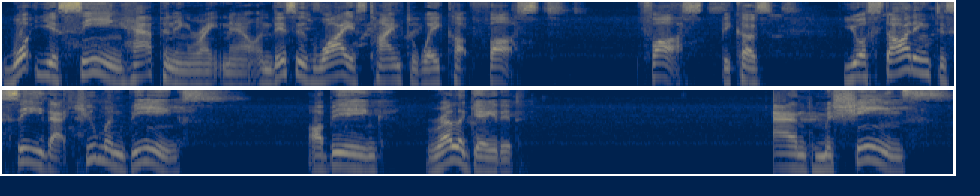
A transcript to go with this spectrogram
what you're seeing happening right now, and this is why it's time to wake up fast. Fast. Because you're starting to see that human beings are being relegated and machines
